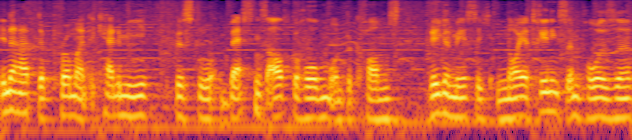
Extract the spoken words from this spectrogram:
innerhalb der ProMind Academy bist du bestens aufgehoben und bekommst regelmäßig neue Trainingsimpulse,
